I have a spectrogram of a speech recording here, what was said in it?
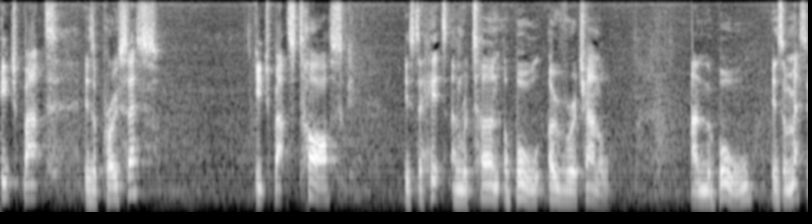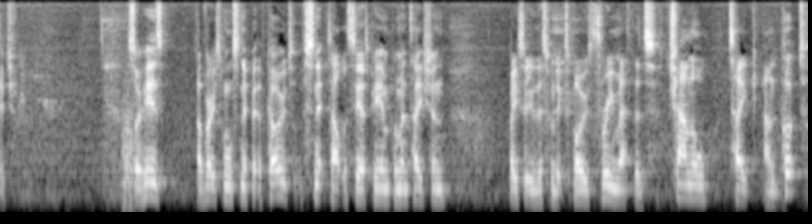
Each bat is a process. Each bat's task is to hit and return a ball over a channel. And the ball is a message. So here's a very small snippet of code. I've snipped out the CSP implementation. Basically, this would expose three methods, channel, take, and put.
